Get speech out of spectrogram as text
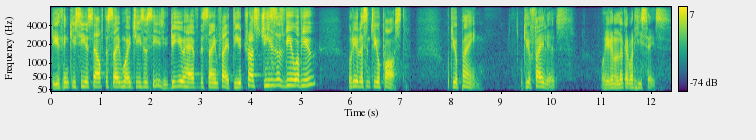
Do you think you see yourself the same way Jesus sees you? Do you have the same faith? Do you trust Jesus' view of you? Or do you listen to your past? Or to your pain? Or to your failures? Or are you going to look at what he says?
